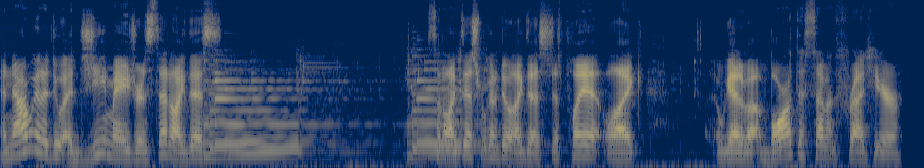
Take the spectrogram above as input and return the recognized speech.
And now we're going to do a G major instead of like this. Instead of like this, we're going to do it like this. Just play it like we get a bar at the 7th fret here,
